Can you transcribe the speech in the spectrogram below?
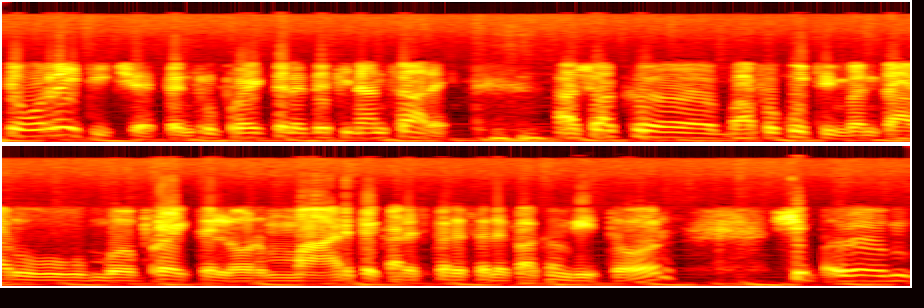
teoretice, pentru proiectele de finanțare. Așa că a făcut inventarul bă, proiectelor mari pe care speră să le facă în viitor. Și uh,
